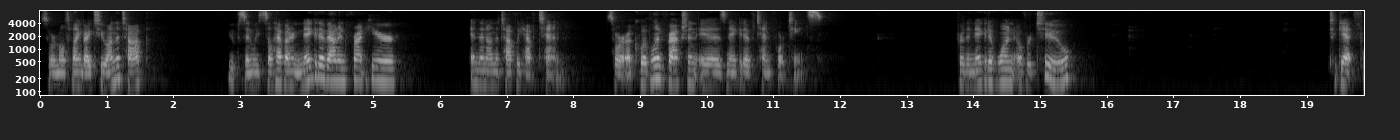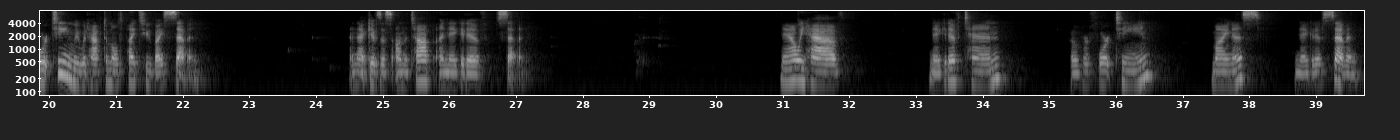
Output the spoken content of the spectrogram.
So we're multiplying by 2 on the top. Oops, and we still have our negative out in front here. And then on the top we have 10. So our equivalent fraction is negative 10 fourteenths. For the negative 1 over 2, to get 14, we would have to multiply 2 by 7. And that gives us on the top a negative 7. Now we have negative 10 over 14 minus negative 7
